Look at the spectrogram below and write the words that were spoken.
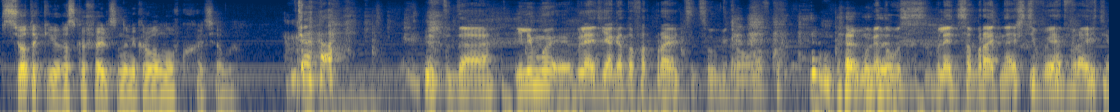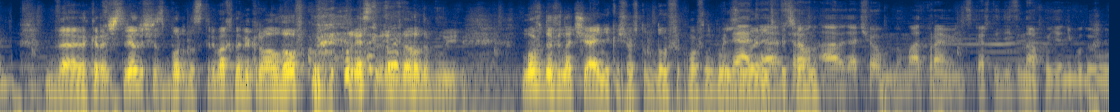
все-таки раскошелится на микроволновку хотя бы. Это да. Или мы, блядь, я готов отправить ЦЦУ микроволновку. Мы готовы, блядь, собрать, знаешь, типа, и отправить им. Да, короче, следующий сбор на стримах на микроволновку рестлеров WWE. Может даже на чайник еще, чтобы дошек можно было Блядь, заварить а, хотя равно- бы. а о чем? Ну мы отправим, Винс скажет, идите нахуй, я не буду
